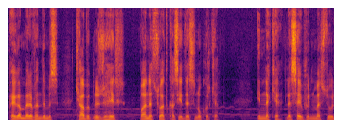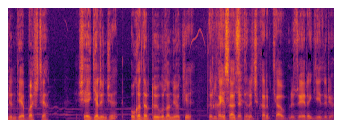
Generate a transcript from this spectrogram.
Peygamber Efendimiz Kâb ibn Züheyr Banet Suat kasidesini okurken inneke leseyfün meslulün diye başlayan şey gelince o kadar duygulanıyor ki Hırkasını saadetini çıkarıp Kâb ibn Züheyr'e giydiriyor.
